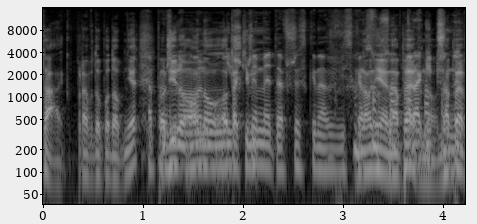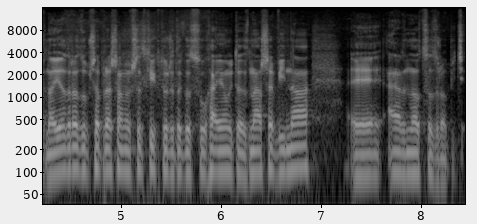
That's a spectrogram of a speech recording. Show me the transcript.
tak, prawdopodobnie. Na O Giro pewno Ono, o takim te wszystkie nazwiska. No nie, na pewno, na pewno. I od razu przepraszamy wszystkich, którzy tego słuchają i to jest nasza wina, y, ale no co zrobić.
